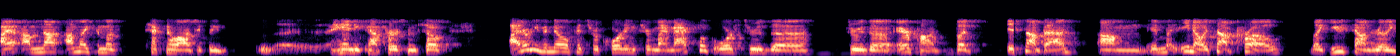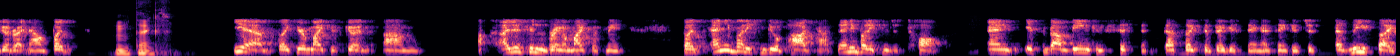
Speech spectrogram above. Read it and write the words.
I, I'm not. I'm like the most technologically uh, handicapped person. So I don't even know if it's recording through my MacBook or through the through the AirPod, but it's not bad. Um, it, you know, it's not pro. Like you sound really good right now, but mm, thanks. Yeah, like your mic is good. Um, I just didn't bring a mic with me, but anybody can do a podcast. Anybody can just talk, and it's about being consistent. That's like the biggest thing. I think is just at least like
